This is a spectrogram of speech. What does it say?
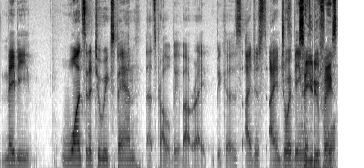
maybe once in a 2 week span, that's probably about right because I just I enjoy being So with you do people. face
